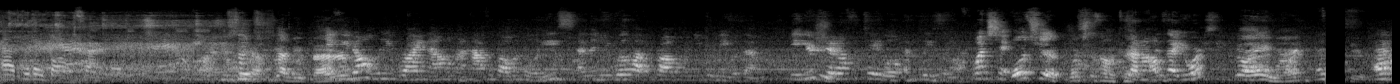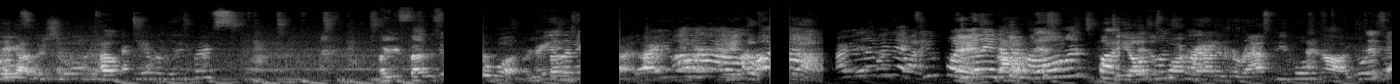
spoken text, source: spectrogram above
after they bought something. She said she's got to be If you don't leave right now, I'm gonna have to call the police, and then you will have a problem when you can meet with them. Get your shit off the table and please leave. What shit? What shit? What shit's on Is that, not, is that yours? No, I ain't mine. They got their shit. Oh, okay. Do you have a loose purse? Are you fat as or what? Are you, Are you fat as living? Are you living? Oh, oh, oh, are you living at two point Hey, million dollar bro. home? This one's funny. Do y'all just walk funny. around and harass people? No, you're This Hey,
